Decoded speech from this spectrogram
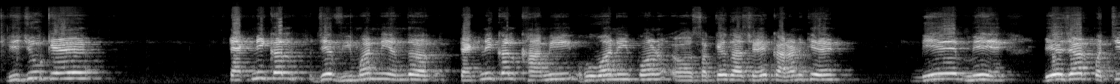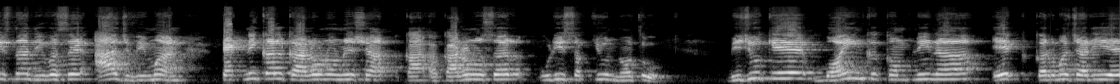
બીજું કે ટેકનિકલ જે વિમાનની અંદર ટેકનિકલ ખામી હોવાની પણ શક્યતા છે. કારણ કે બે મે બે હજાર પચીસના દિવસે આ જ વિમાન ટેકનિકલ કારણોને કારણોસર ઉડી શક્યું નહોતું. બીજું કે બોઈંગ કંપનીના એક કર્મચારીએ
